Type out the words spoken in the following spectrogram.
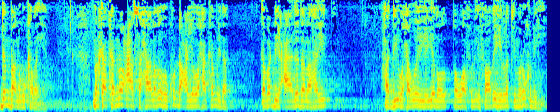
dan baa lagu kabaya gabadhii caadada lahayd haddii waxa weeye iyadoo awaafulifaadihii la timi ruknigii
